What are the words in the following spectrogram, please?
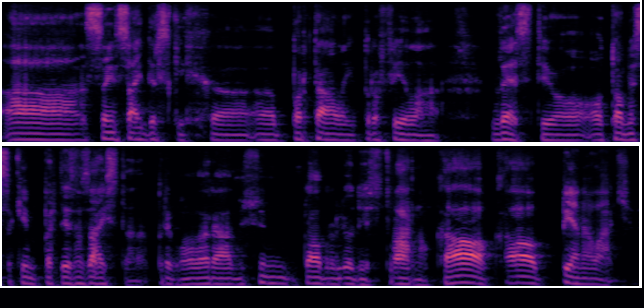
a, sa insajderskih a, a, portala i profila vesti o, o tome sa kim Partizan zaista pregovara. Mislim, dobro, ljudi, stvarno, kao, kao pijena lađa.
